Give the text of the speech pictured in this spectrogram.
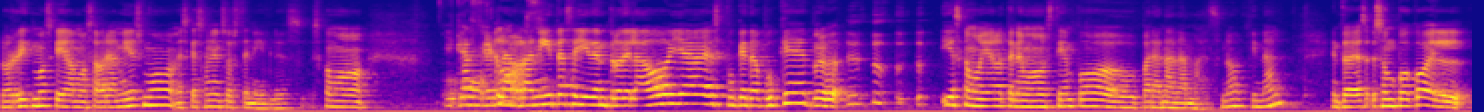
los ritmos que llevamos ahora mismo es que son insostenibles. Es como... ¿Y qué hacemos? Las ranitas allí dentro de la olla, es puquet a puquet, pero... Y es como ya no tenemos tiempo para nada más, ¿no? Al final. Entonces es un poco el...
